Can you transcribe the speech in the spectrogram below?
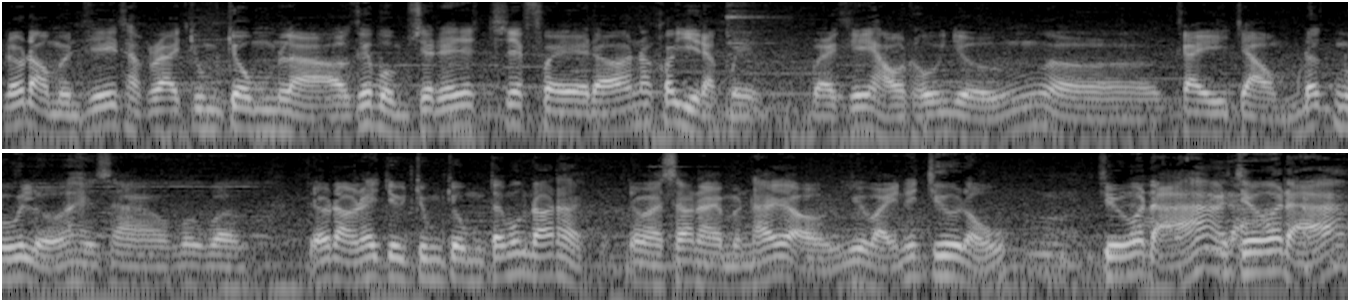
lúc đầu mình chỉ thật ra chung chung là ở cái vùng Zerechef đó nó có gì đặc biệt? Về khí hậu thổ nhưỡng ờ, cây trồng đất núi lửa hay sao vân vân. Lúc đầu nó chung chung chung tới mức đó thôi. Nhưng mà sau này mình thấy ờ như vậy nó chưa đủ. Chưa có đã chưa có đã.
